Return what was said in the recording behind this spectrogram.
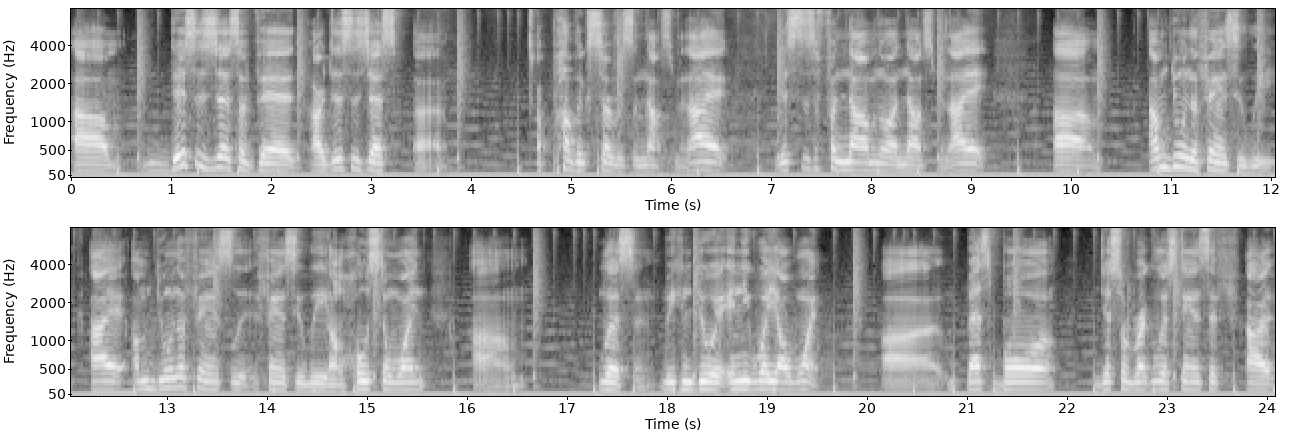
Um, this is just a vid, or this is just uh, a public service announcement. I. This is a phenomenal announcement. I. Um, I'm doing the fantasy league. I I'm doing a fantasy fantasy league. I'm hosting one. Um, listen, we can do it any way y'all want. Uh, best ball, just a regular stance, uh,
